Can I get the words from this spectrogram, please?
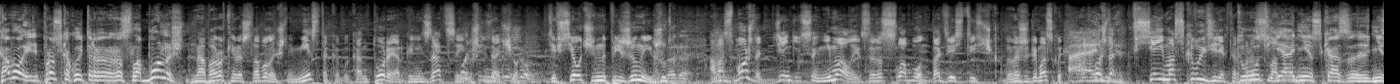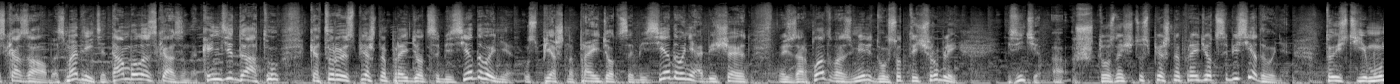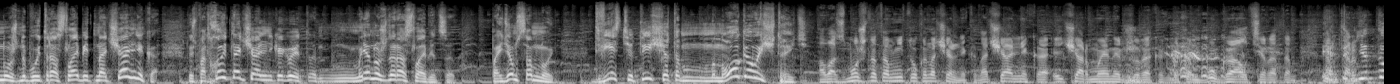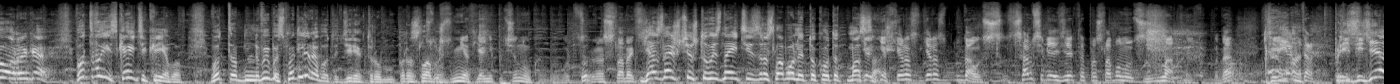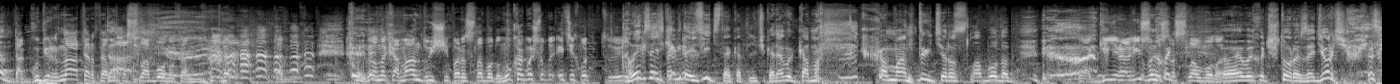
Кого? Или просто какой-то р- расслабоныш? Наоборот, не расслабоночное место, как бы конторы, организации, Очень не знаю чего, где все очень напряжены, жутко. Да-да. А возможно, деньги действительно немалые за расслабон, да, 200 тысяч, даже для Москвы. А, Возможно, нет. всей Москвы директор Тут я не, сказ- не сказал бы. Смотрите, там было сказано, кандидату, который успешно пройдет собеседование, успешно пройдет собеседование, обещают значит, зарплату в размере 200 тысяч рублей. Извините, а что значит успешно пройдет собеседование? То есть ему нужно будет расслабить начальника? То есть подходит начальник и говорит, «М, мне нужно расслабиться, пойдем со мной. 200 тысяч это много, вы считаете? А возможно, там не только начальника, начальника, HR-менеджера, как бы там, бухгалтера, там, там, Это тор- недорого. Вот вы, скажите, Кремов, вот вы бы смогли работать директором по расслабону? Слушайте, нет, я не потяну, как бы, вот, расслаблять. Я знаю все, что вы знаете из расслабона, только вот этот Я, массаж. нет, я раз, я раз, да, вот сам себя директор по расслабону знатный, как бы, да? Директор, Президент? да, губернатор там по расслабону, там, там, главнокомандующий по расслабону. Ну, как бы, чтобы этих вот... э, А вы, кстати, когда, извините, так отлично, когда вы коман- командуете расслабоном, да, генералиссимус расслабона. э, вы хоть шторы задергиваете?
